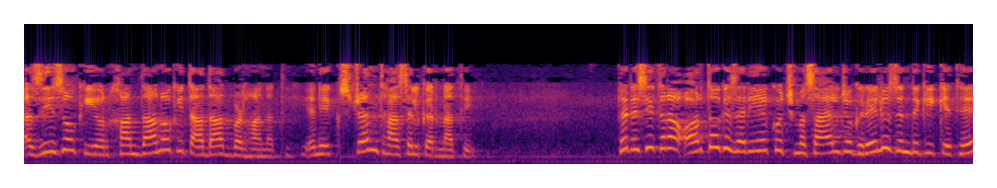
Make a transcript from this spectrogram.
عزیزوں کی اور خاندانوں کی تعداد بڑھانا تھی یعنی ایک اسٹرینتھ حاصل کرنا تھی۔ پھر اسی طرح عورتوں کے ذریعے کچھ مسائل جو گھریلو زندگی کے تھے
